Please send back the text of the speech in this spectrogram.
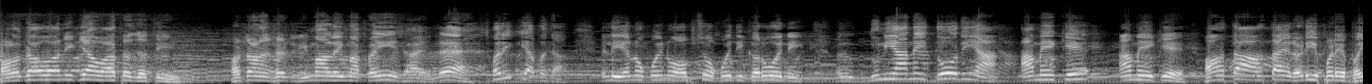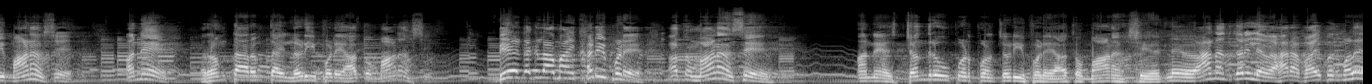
હળગાવવાની ક્યાં વાત જ હતી? અટાણે શેઠ હિમાલયમાં કઈ જાય. લે, ફરી ગયા બધા. એટલે એનો કોઈનો અફસો કોઈ દી કરવો નહીં. દુનિયા નહીં, દો દુનિયા. આમે કે આમે કે. હસતા હસતા રડી પડે ભાઈ માણસ છે. અને રમતા રમતા લડી પડે. આ તો માણસ છે. બે ડગલામાં ખડી પડે. આ તો માણસ છે. અને ચંદ્ર ઉપર પણ ચડી પડે, આ તો માણસ છે. એટલે આનંદ કરી લેવા, હારા ભાઈબંધ મળે,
